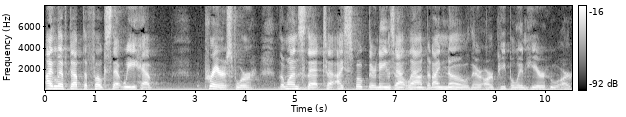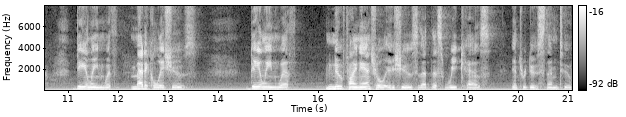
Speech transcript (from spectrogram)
I lift up the folks that we have prayers for, the ones that uh, I spoke their names out loud, but I know there are people in here who are dealing with medical issues, dealing with new financial issues that this week has introduced them to.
